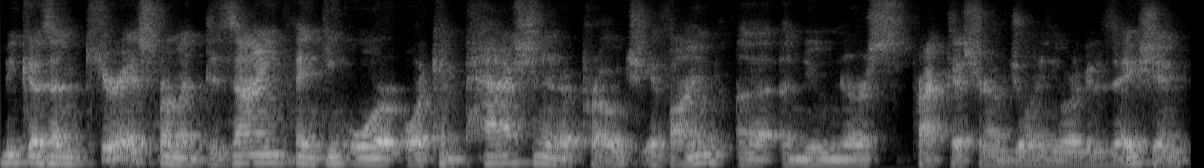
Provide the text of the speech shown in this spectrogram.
because I'm curious from a design thinking or, or compassionate approach. If I'm a, a new nurse practitioner, I'm joining the organization.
